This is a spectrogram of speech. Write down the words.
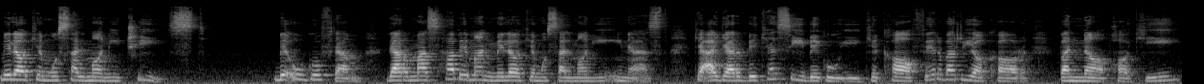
ملاک مسلمانی چیست؟ به او گفتم در مذهب من ملاک مسلمانی این است که اگر به کسی بگویی که کافر و ریاکار و ناپاکی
